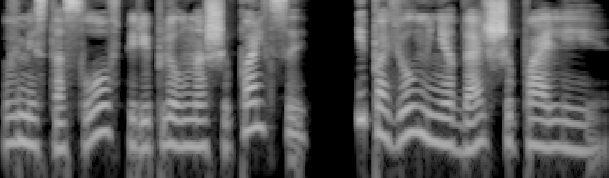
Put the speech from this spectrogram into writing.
Вместо слов переплел наши пальцы и повел меня дальше по аллее.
